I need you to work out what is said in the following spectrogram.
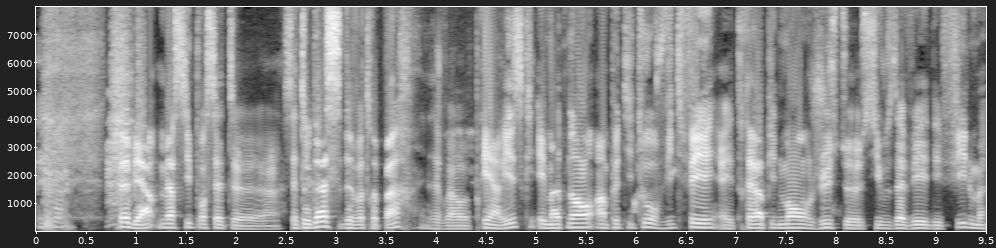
Très bien, merci pour cette, euh, cette audace de votre part d'avoir pris un risque. Et maintenant, un petit tour vite fait et très rapidement, juste euh, si vous avez des films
